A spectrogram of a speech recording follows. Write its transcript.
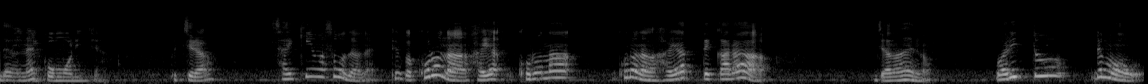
だよ引きねこもりじゃん。うちら？最近はそうだよね。っていうかコロナはやコロナコロナが流行ってからじゃないの。割とでも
